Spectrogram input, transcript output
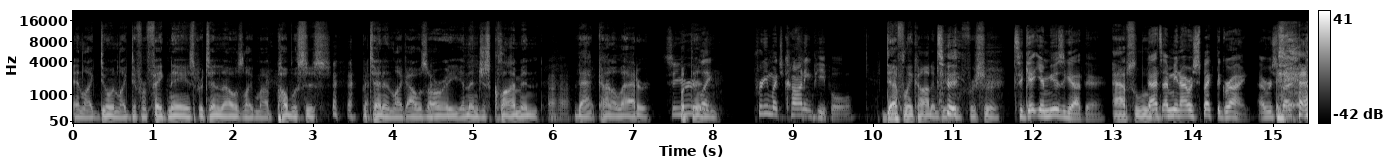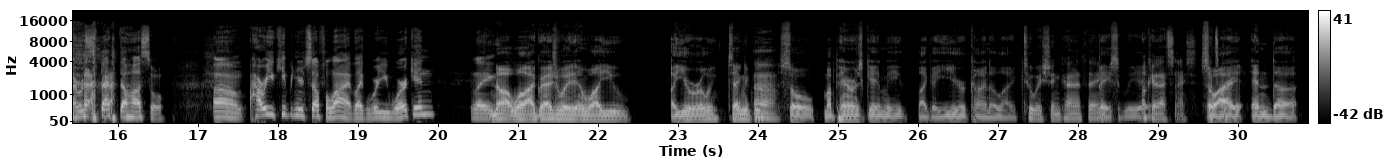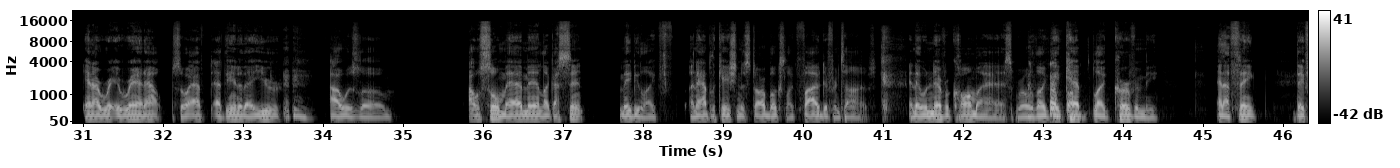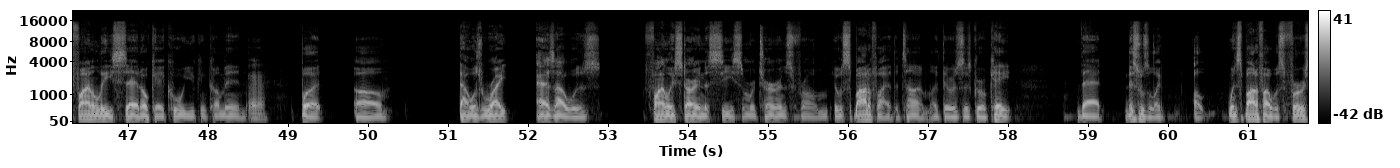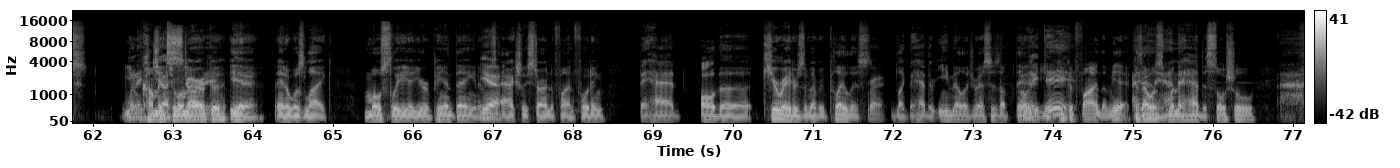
and like doing like different fake names, pretending I was like my publicist, pretending like I was already, and then just climbing that kind of ladder. So But you're then- like pretty much conning people Definitely conning people for sure. to get your music out there. Absolutely. That's I mean, I respect the grind. I respect I respect the hustle. Um, how are you keeping yourself alive? Like were you working? Like No, well, I graduated NYU a year early, technically. Uh. so my parents gave me like a year, kind of like tuition kind of thing? basically. Yeah. Okay, that's nice. So That's I and uh and I it ran out. So at at the end of that year, I was um I was so mad, man. Like I sent maybe like an application to Starbucks like five different times, and they would never call my ass, bro. Like they kept like curving me, and I think they finally said, "Okay, cool, you can come in." Uh-huh. But um, that was right as I was finally starting to see some returns from it was Spotify at the time. Like there was this girl Kate that this was like uh, when Spotify was first you When know coming to America. Yeah, and it was like mostly a European thing, and it was actually starting to find footing. They had all the curators of every playlist, Right. Like they had their email addresses up there. Oh, they You- You could find them, yeah, because that was know when they they had the social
